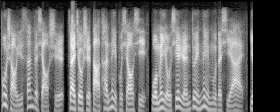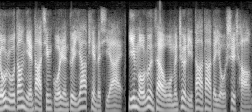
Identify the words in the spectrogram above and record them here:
不少于三个小时，再就是打探内部消息。我们有些人对内幕的喜爱，犹如当年大清国人对鸦片的喜爱。阴谋论在我们这里大大的有市场。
